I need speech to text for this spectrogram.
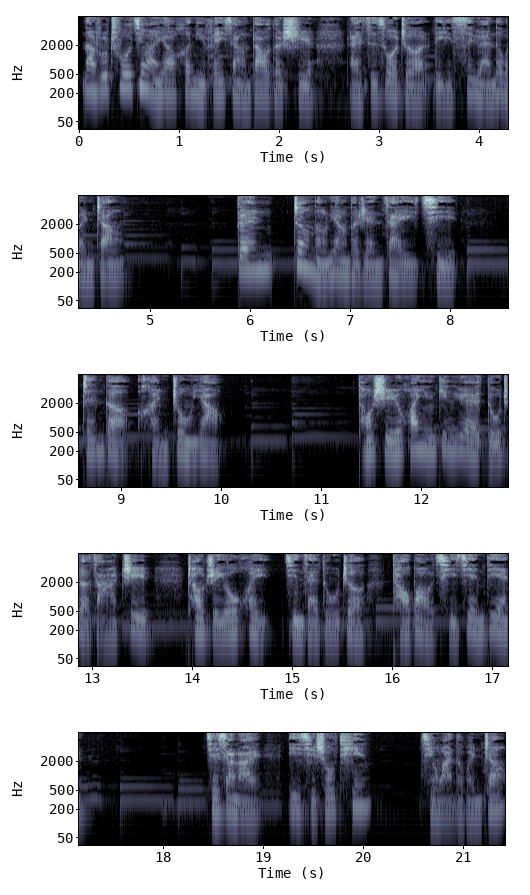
那如初今晚要和你分享到的是来自作者李思源的文章。跟正能量的人在一起，真的很重要。同时，欢迎订阅《读者》杂志，超值优惠尽在《读者》淘宝旗舰店。接下来，一起收听今晚的文章。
